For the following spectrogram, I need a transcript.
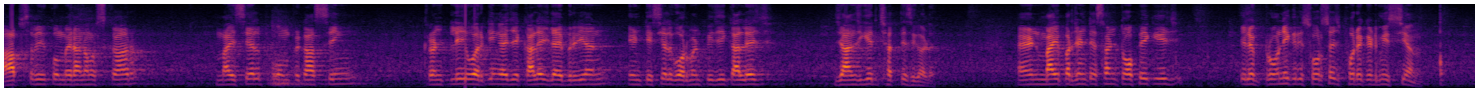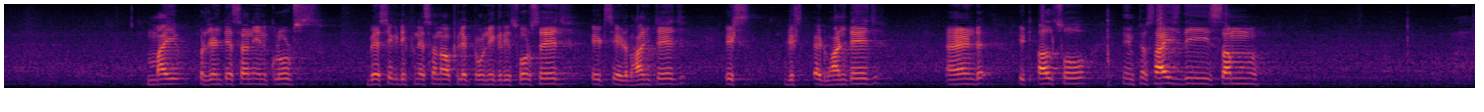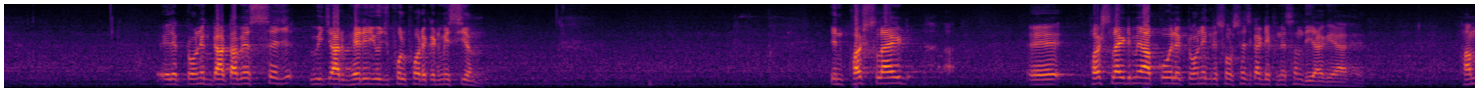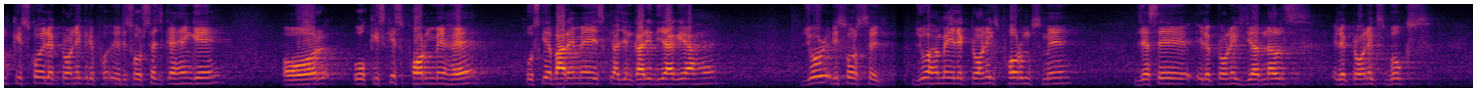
आप सभी को मेरा नमस्कार। Myself, Om Prakash Singh currently working as a college librarian in T C L government P G college Janjgir Chhattisgarh and my presentation topic is electronic resources for academician my presentation includes basic definition of electronic resources its advantage its disadvantage and it also emphasise the some electronic databases which are very useful for academician. In first slide first slide में आपको electronic resources का definition दिया गया है। हम किसको electronic resources कहेंगे और वो किस किस फॉर्म में है, उसके बारे में इसका जानकारी दिया गया है। जो रिसोर्सेज जो हमें इलेक्ट्रॉनिक्स फॉर्म्स में, जैसे electronics journals electronics books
